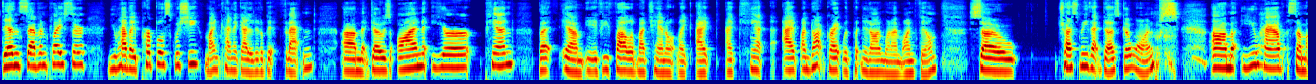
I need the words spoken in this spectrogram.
thin seven placer. You have a purple squishy. Mine kind of got a little bit flattened. Um, that goes on your pin. But um, if you follow my channel, like I, I can't, I, I'm not great with putting it on when I'm on film. So trust me, that does go on. um, you have some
